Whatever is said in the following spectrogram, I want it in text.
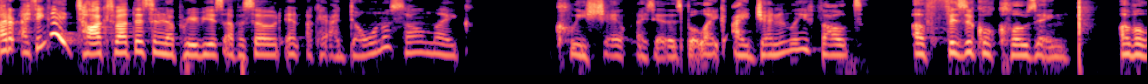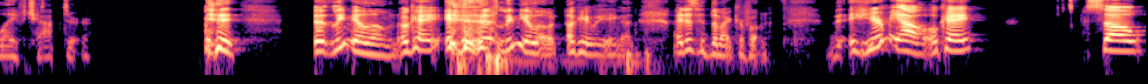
I I think I talked about this in a previous episode, and okay, I don't want to sound like cliche when I say this, but like I genuinely felt a physical closing of a life chapter. Leave me alone, okay? leave me alone. Okay, wait, hang on. I just hit the microphone. Hear me out, okay? So,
